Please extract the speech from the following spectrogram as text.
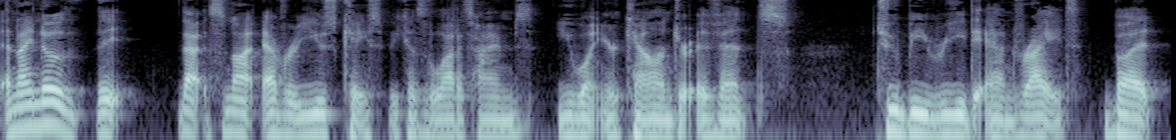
And I know that that's not every use case because a lot of times you want your calendar events to be read and write. But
